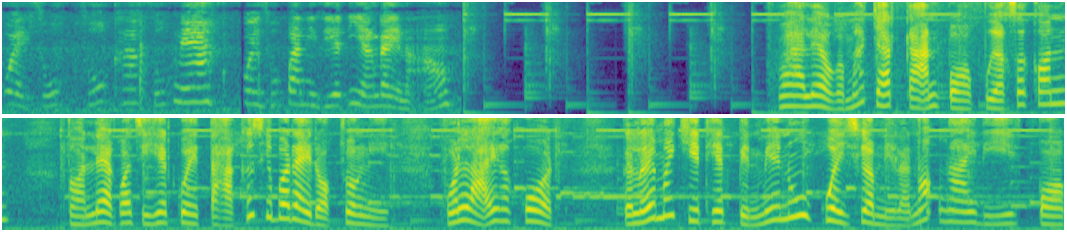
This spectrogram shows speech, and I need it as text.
กล้วยสุกสุกคักสุกเนี่ยกล้วยสุกปานนี้สิเฮ็ดอีหยังได้น่ะเอ้าว่าแล้วก็มาจัดการปอกเปลือกซะก่อน ตอนแรกว่าสิเฮ็ดกล้วยตากคือสิบ่ได้ดอกช่วงนี้ฝนหลายค่ะโคตรก็เลยมาคิดเฮ็ดเป็นเมนูกล้วยเชื่อมนี่ล่ะเนาะง่ายดี ปอก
